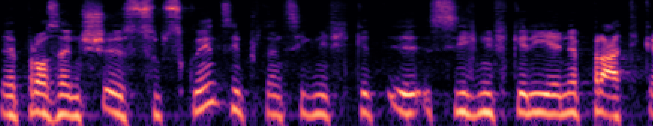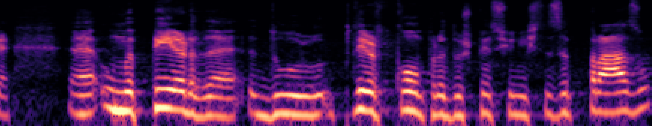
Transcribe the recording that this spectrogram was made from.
uh, para os anos subsequentes e, portanto, significa, significaria, na prática, uma perda do poder de compra dos pensionistas a prazo.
